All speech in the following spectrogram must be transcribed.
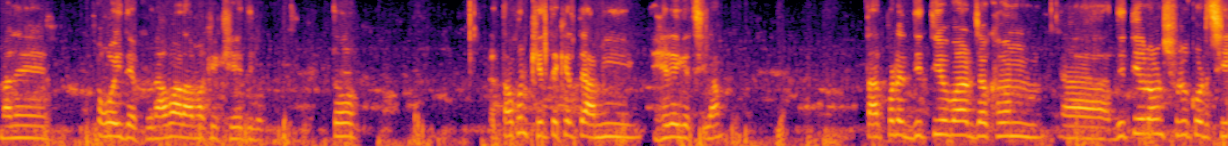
মানে ওই দেখুন আবার আমাকে খেয়ে দিল। তো তখন খেলতে, খেলতে আমি হেরে গেছিলাম। তারপরে দ্বিতীয়বার যখন দ্বিতীয় রাউন্ড শুরু করছি,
